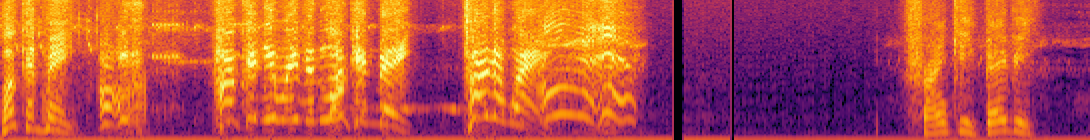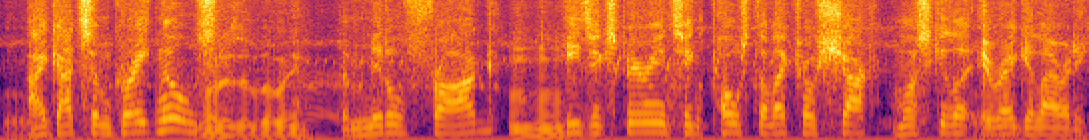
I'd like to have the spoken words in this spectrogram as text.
Look at me! How can you even look at me? Turn away! Frankie, baby, I got some great news. What is it, Louie? The middle frog, mm-hmm. he's experiencing post-electroshock muscular irregularity.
